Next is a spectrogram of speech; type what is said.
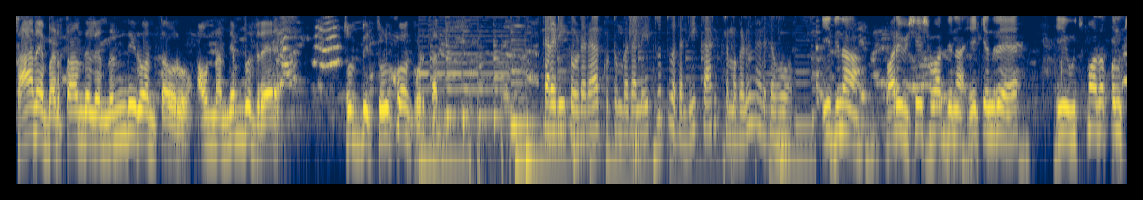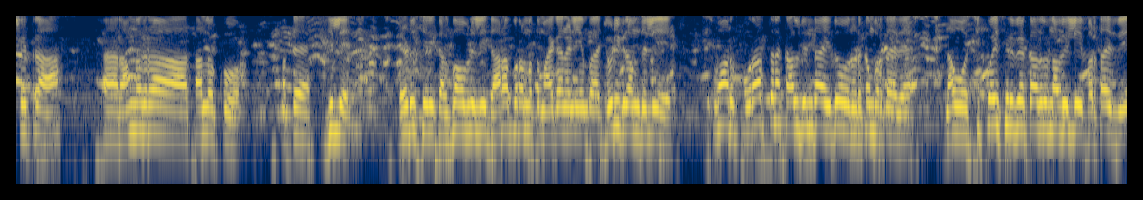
ಸಾನೆ ಬಡತನದಲ್ಲಿ ನೊಂದಿರುವಂಥವ್ರು ಅವನ್ನ ನೆಂಬಿದ್ರೆ ತುಂಬಿ ತುಳ್ಕೊಂಡು ಕೊಡ್ತಾನೆ. ಕರಡಿಗೌಡರ ಕುಟುಂಬದ ನೇತೃತ್ವದಲ್ಲಿ ಕಾರ್ಯಕ್ರಮಗಳು ನಡೆದವು. ಈ ದಿನ ಭಾರಿ ವಿಶೇಷವಾದ ದಿನ. ಏಕೆಂದರೆ ಈ ಉಚ್ಮಾದಪ್ಪನ ಕ್ಷೇತ್ರ ಆ, ರಾಮನಗರ ತಾಲೂಕು ಮತ್ತು ಜಿಲ್ಲೆ ಎರಡು ಸೇರಿ ಕಸ್ಬಾ ಹೋಬಳಿಲಿ ದಾರಾಪುರ ಮತ್ತು ಮಾಯಗಾನಹಳ್ಳಿ ಎಂಬ ಜೋಡಿ ಗ್ರಾಮದಲ್ಲಿ ಸುಮಾರು ಪುರಾತನ ಕಾಲದಿಂದ ಇದು ನಡ್ಕೊಂಬರ್ತಾ ಇದೆ. ನಾವು ಚಿಕ್ಕ ವಯಸ್ಸಿರಬೇಕಾದ್ರೂ ನಾವು ಇಲ್ಲಿ ಬರ್ತಾ ಇದ್ವಿ.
